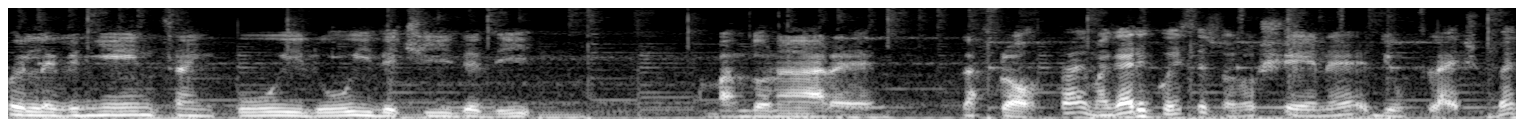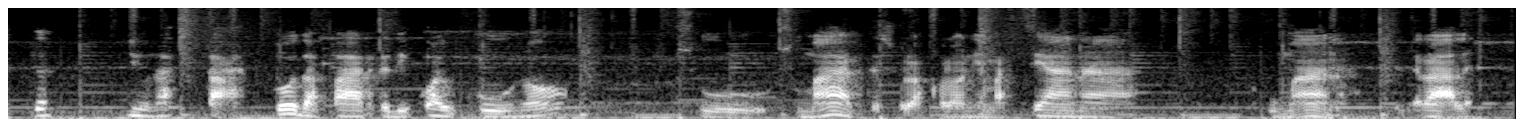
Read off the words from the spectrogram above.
quell'evenienza in cui lui decide di abbandonare la flotta e magari queste sono scene di un flashback, di un attacco da parte di qualcuno su, su Marte, sulla colonia marziana umana, federale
